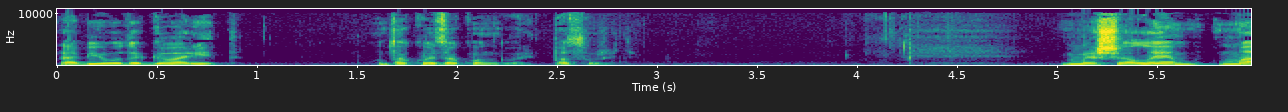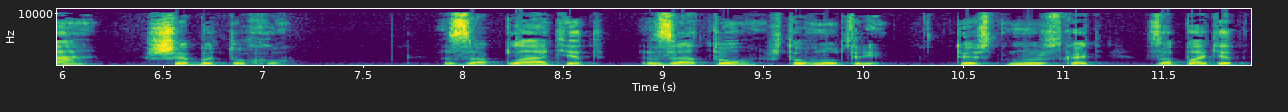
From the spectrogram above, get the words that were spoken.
Раби Иуда говорит, он такой закон говорит, послушайте. Мешалем ма шебетухо. Заплатит за то, что внутри. То есть, нужно сказать, заплатит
